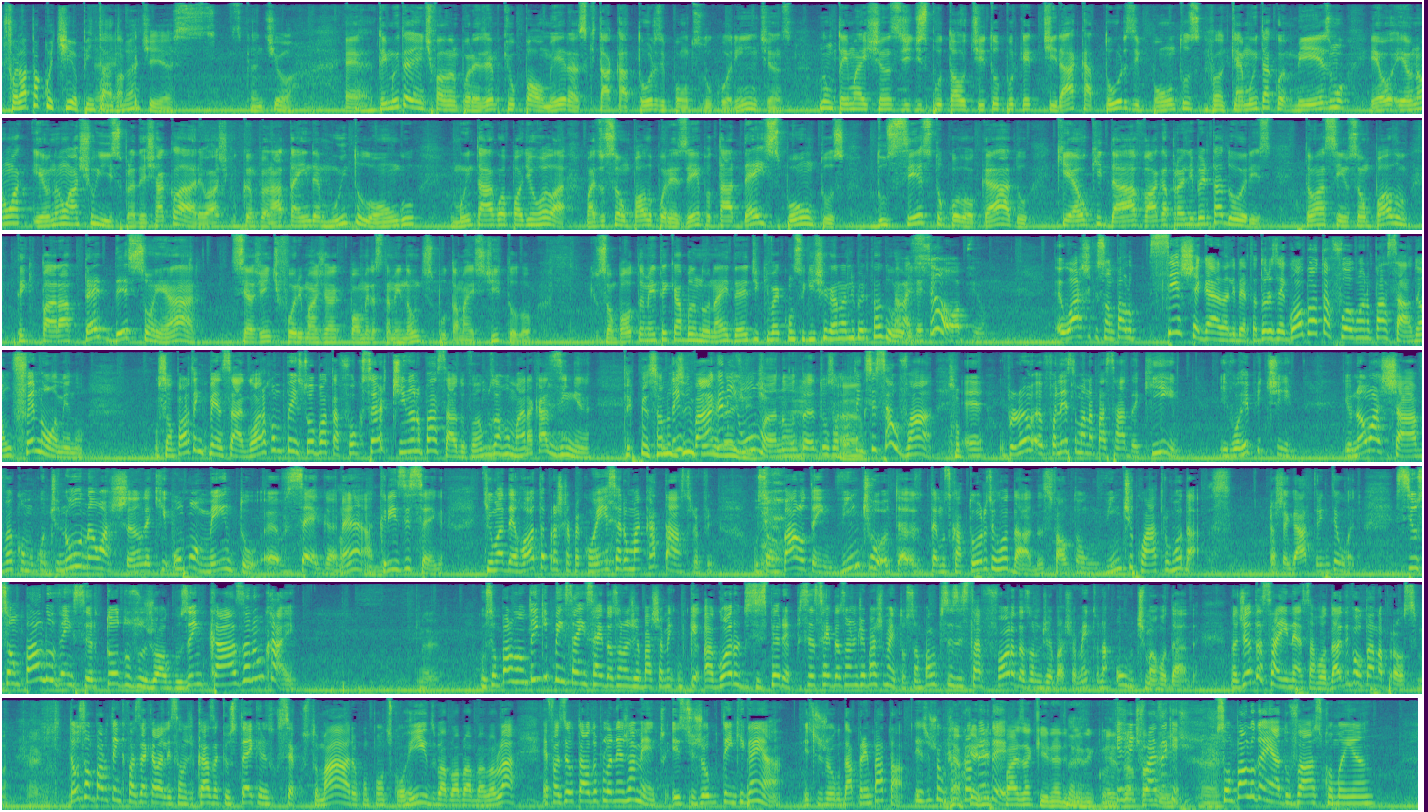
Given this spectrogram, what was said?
Foi lá pra Cutia o pintado, Toca né? Tias. Escanteou. É, tem muita gente falando, por exemplo, que o Palmeiras, que tá a 14 pontos do Corinthians, não tem mais chance de disputar o título, porque tirar 14 pontos é muita coisa. Mesmo, eu, eu, não, eu não acho isso, pra deixar claro. Eu acho que o campeonato ainda é muito longo, muita água pode rolar. Mas o São Paulo, por exemplo, tá a 10 pontos do sexto colocado, que é o que dá a vaga pra Libertadores. Então, assim, o São Paulo tem que parar até de sonhar se a gente for imaginar que o Palmeiras também não disputa mais título, Que o São Paulo também tem que abandonar a ideia de que vai conseguir chegar na Libertadores. Ah, mas isso é óbvio. Eu acho que o São Paulo, se chegar na Libertadores, é igual o Botafogo ano passado. É um fenômeno. O São Paulo tem que pensar agora como pensou o Botafogo certinho ano passado. Vamos arrumar a casinha. Tem que pensar não no tem desempenho, vaga né, nenhuma. No, da- do São Paulo tem que se salvar. São- É, o problema, eu falei semana passada aqui, e vou repetir. Eu não achava, como continuo não achando, é que o momento é, cega, né? A crise cega. Que uma derrota para a Chapecoense era uma catástrofe. O São Paulo tem 20, o- t- temos 14 rodadas, faltam 24 rodadas para chegar a 38. Se o São Paulo vencer todos os jogos em casa, não cai. É. O São Paulo não tem que pensar em sair da zona de rebaixamento, porque agora o desespero é precisa sair da zona de rebaixamento. O São Paulo precisa estar fora da zona de rebaixamento na última rodada. Não adianta sair nessa rodada e voltar na próxima. Então o São Paulo tem que fazer aquela lição de casa que os técnicos se acostumaram com pontos corridos, blá blá blá blá blá, blá é fazer o tal do planejamento. Esse jogo tem que ganhar. Esse jogo dá pra empatar. Esse jogo dá É o pra que a perder. gente faz aqui, né? De vez em O quando. que a gente faz aqui? É. São Paulo ganhar do Vasco amanhã.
